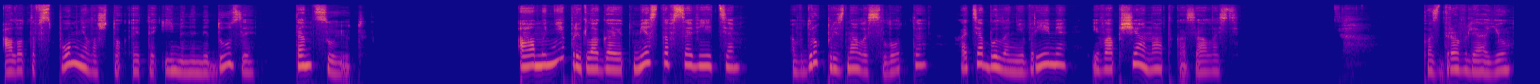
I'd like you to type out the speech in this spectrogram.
а Лота вспомнила, что это именно медузы, танцуют. «А мне предлагают место в совете», — вдруг призналась Лотта, хотя было не время, и вообще она отказалась. «Поздравляю».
